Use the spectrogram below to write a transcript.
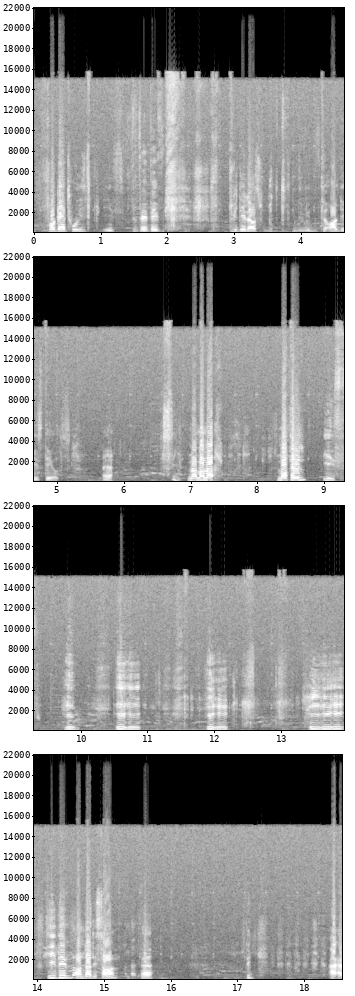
forget who is, is feeding us with, with all these tales. Eh? No, no, no. Nothing is he, he, he, he, he, he, he, hidden under the sun. Eh? I,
